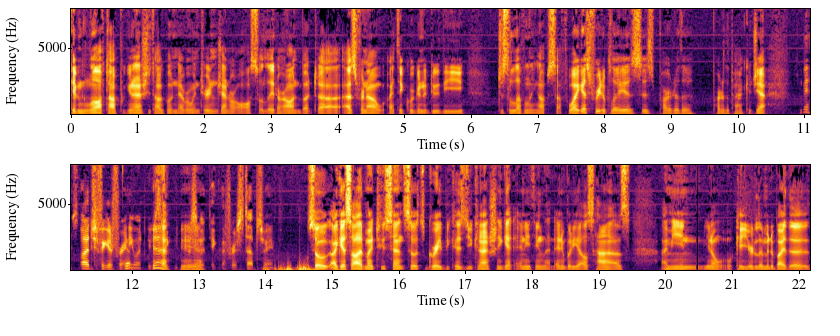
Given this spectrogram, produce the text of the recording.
getting a little off topic. We can actually talk about Neverwinter in general also later on. But uh, as for now, I think we're going to do the just the leveling up stuff. Well, I guess free to play is is part of the part of the package. Yeah. Yeah, so I just figured for anyone who's Yeah, like, yeah, yeah. gonna take the first steps, right? So I guess I'll add my two cents. So it's great because you can actually get anything that anybody else has. I mean, you know, okay, you're limited by the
